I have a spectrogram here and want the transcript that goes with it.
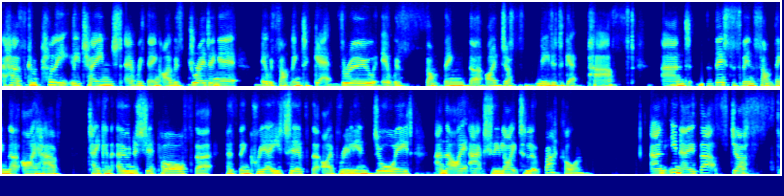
has completely changed everything. I was dreading it. It was something to get through. It was something that I just needed to get past. And this has been something that I have taken ownership of, that has been creative, that I've really enjoyed, and that I actually like to look back on. And, you know, that's just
